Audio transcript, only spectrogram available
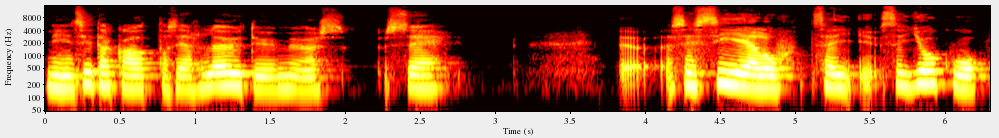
niin sitä kautta sieltä löytyy myös se, se sielu, se, se joku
